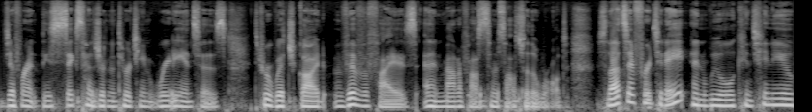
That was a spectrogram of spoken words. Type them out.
different these 613 radiances through which God vivifies and manifests himself to the world. So that's it for today and we will continue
